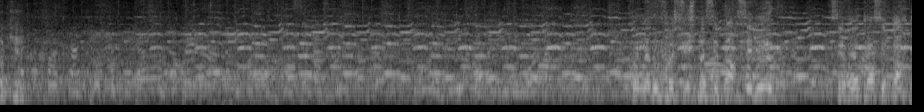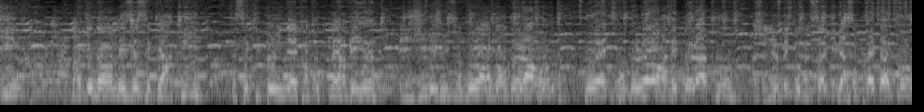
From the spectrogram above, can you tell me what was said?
Ok. Combien de fois suis-je passé par ces lieux? Ces ronds ces parkings Maintenant mes yeux s'écarquillent C'est ce qui peut y naître un truc merveilleux. Les gilets jaunes sont dehors, bord de la route. Poètes font de l'or avec de la peau. Ingénieux métaux de sol divers sont prêts à tout.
